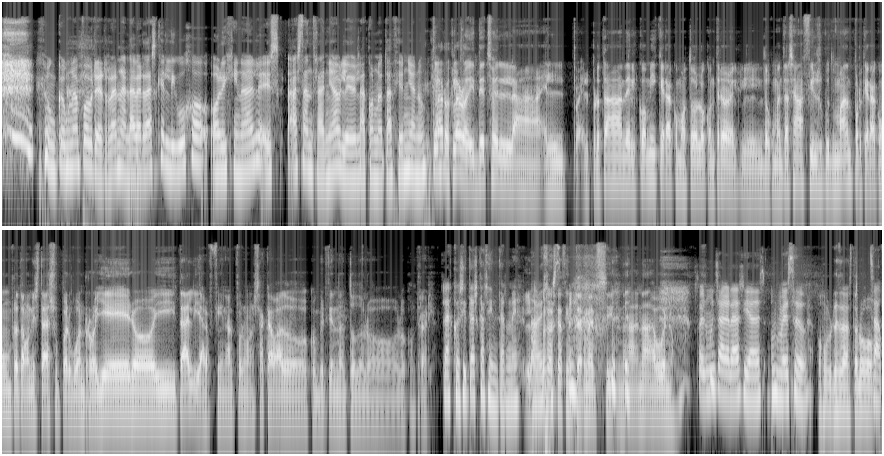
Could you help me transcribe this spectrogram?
con, con una pobre rana. La verdad es que el dibujo original es hasta entrañable, la connotación ya no. Claro, claro, y de hecho el, el, el prota del cómic era como todo lo contrario. El, el documental se llama Feels Good Man porque era como un protagonista de súper buen rollero y tal, y al final pues, bueno, se ha acabado convirtiendo en todo lo, lo contrario. Las cositas que hace Internet. a Las veces. cosas que hace Internet, sí, nada, nada bueno. Pues muchas gracias. Un beso. Un beso, hasta luego. Chao.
